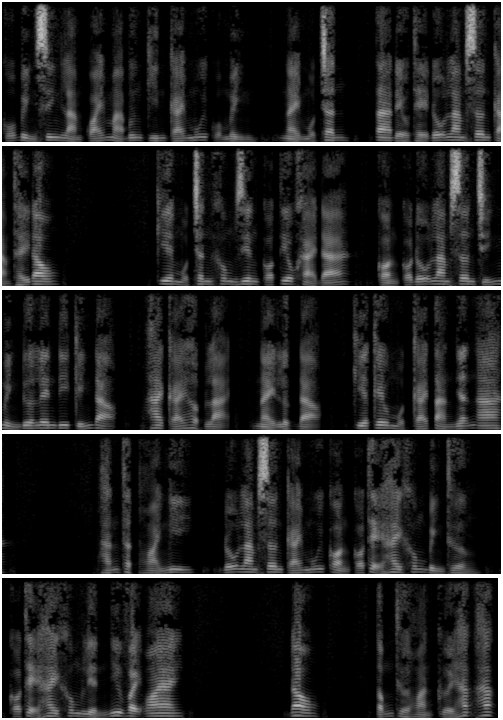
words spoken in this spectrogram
cố bình sinh làm quái mà bưng kín cái mũi của mình, này một chân, ta đều thấy Đỗ Lam Sơn cảm thấy đau. Kia một chân không riêng có tiêu khải đá, còn có Đỗ Lam Sơn chính mình đưa lên đi kính đạo, hai cái hợp lại, này lực đạo, kia kêu một cái tàn nhẫn a. Hắn thật hoài nghi, Đỗ Lam Sơn cái mũi còn có thể hay không bình thường, có thể hay không liền như vậy oai. Đau, Tống thừa hoàn cười hắc hắc,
